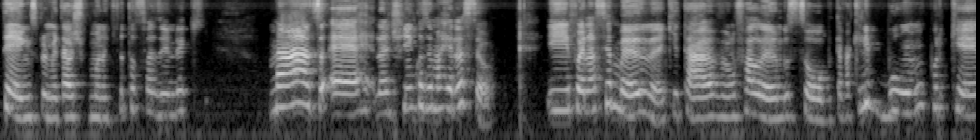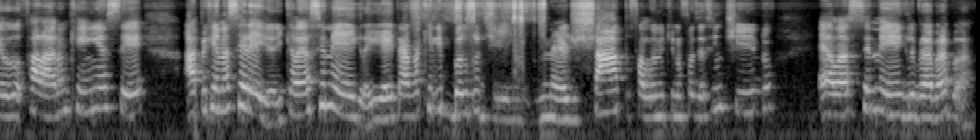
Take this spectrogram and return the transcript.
tenso pra mim. Eu tava tipo, mano, o que que eu tô fazendo aqui? Mas é, a gente tinha que fazer uma redação. E foi na semana que estavam falando sobre. Tava aquele boom, porque falaram quem ia ser a pequena sereia e que ela ia ser negra. E aí tava aquele bando de nerd chato falando que não fazia sentido ela ser negra e blá blá blá.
